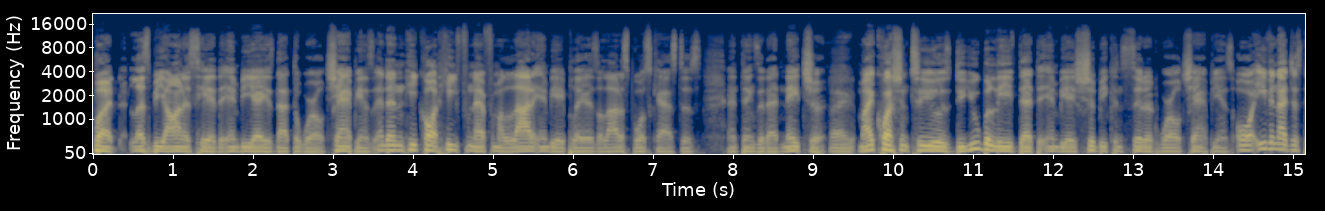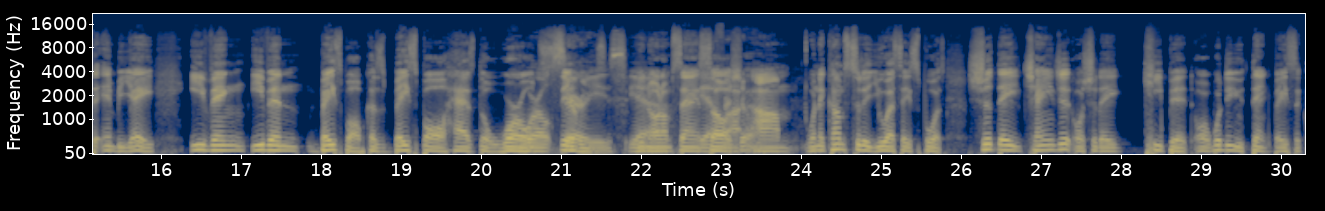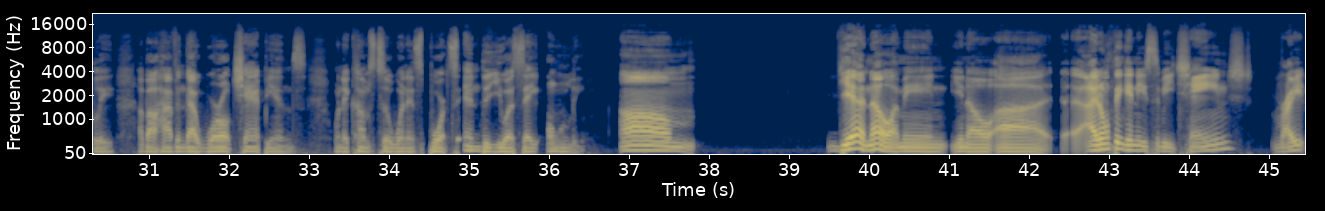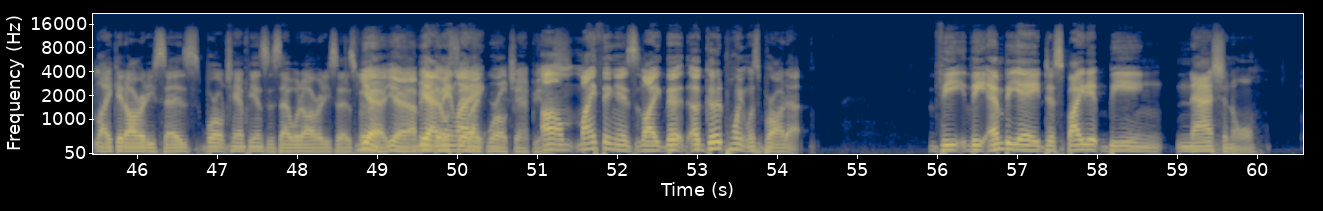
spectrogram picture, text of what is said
but let's be honest here, the NBA is not the world champions. And then he caught heat from that from a lot of NBA players, a lot of sportscasters, and things of that nature. Right. My question to you is do you believe that the NBA should be considered world champions? Or even not just the NBA, even even baseball, because baseball has the World, World Series. Series, You know what I'm saying? Yeah, so for I- um when it comes to the USA sports, should they change it or should they keep it or what do you think basically about having that world champions when it comes to winning sports in the USA only? Um. Yeah, no, I mean, you know, uh, I don't think it needs to be changed, right? Like it already says world champions. Is that what it already says? Yeah, them? yeah. I mean, Yeah, I mean, say like, like, world champions. Um, my thing is like the a good point was brought up. The the NBA, despite it being national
